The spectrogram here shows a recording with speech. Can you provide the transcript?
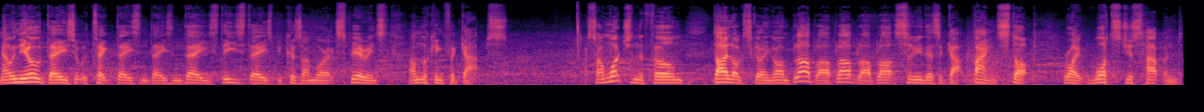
Now, in the old days, it would take days and days and days. These days, because I'm more experienced, I'm looking for gaps. So I'm watching the film, dialogue's going on, blah, blah, blah, blah, blah. Suddenly there's a gap. Bang, stop. Right, what's just happened?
